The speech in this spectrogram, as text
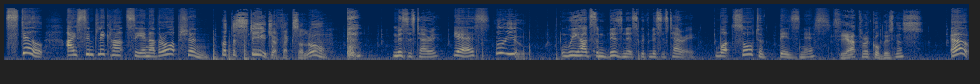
Still, I simply can't see another option. But the stage effects alone. Mrs. Terry, Yes? Who are you? we have some business with Mrs. Terry. What sort of business? Theatrical business? Oh.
